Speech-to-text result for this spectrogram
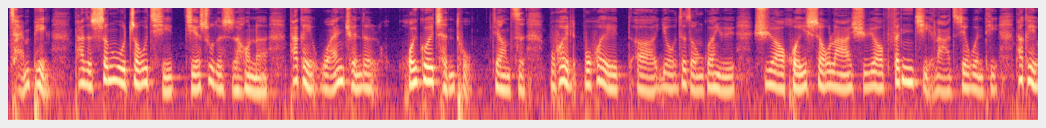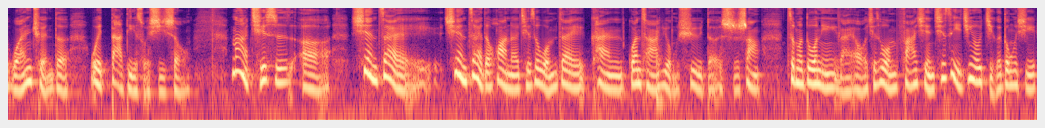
产品，它的生物周期结束的时候呢，它可以完全的回归尘土。这样子不会不会呃有这种关于需要回收啦、需要分解啦这些问题，它可以完全的为大地所吸收。那其实呃现在现在的话呢，其实我们在看观察永续的时尚这么多年以来哦，其实我们发现其实已经有几个东西，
